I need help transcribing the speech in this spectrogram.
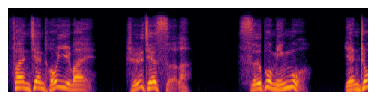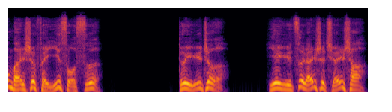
范建头一歪，直接死了，死不瞑目，眼中满是匪夷所思。对于这，叶雨自然是全杀。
